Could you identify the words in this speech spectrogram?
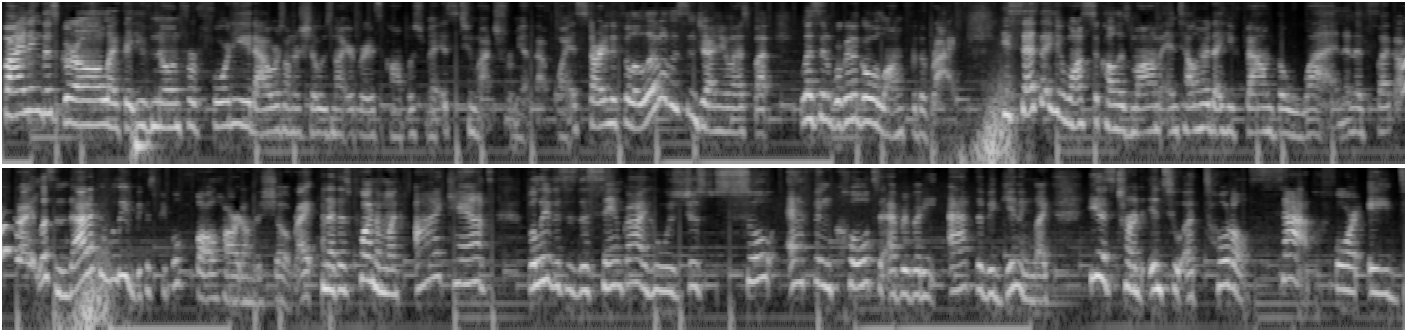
finding this girl like that you've known for 48 hours on a show is not your greatest accomplishment. It's too much for me at that point. It's starting to feel a little disingenuous, but listen, we're going to go along for the ride. He says that he wants to call his mom and tell her that he found the one. And it's like, all right, listen, that I can believe because people fall hard on the show, right? And at this point, I'm like, I can't believe this is the same guy who was just so effing cold to everybody at the beginning. Like, he has turned into a total sap for AD.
